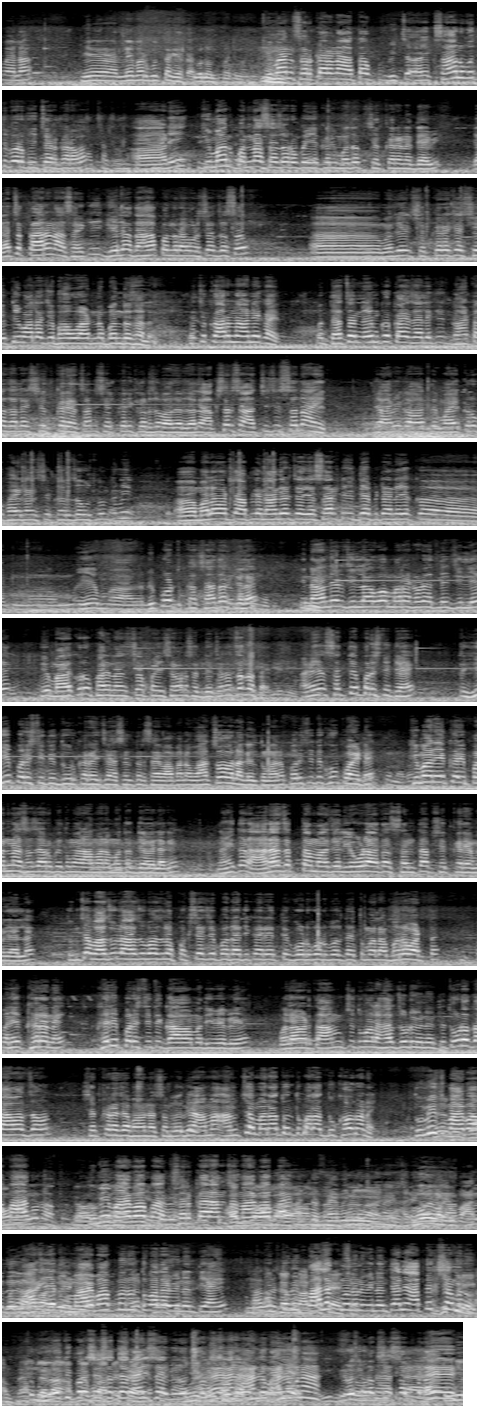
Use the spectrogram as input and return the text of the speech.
रुपयाला हे लेबर गुत्त घेतात. किमान सरकारनं आता विचार एक सहानुभूतीपूर्वक विचार करावा आणि किमान पन्नास हजार रुपये एकरी मदत शेतकऱ्यांना द्यावी. याचं कारण असं आहे की गेल्या दहा पंधरा वर्षात जसं म्हणजे शेतकऱ्याच्या शेतीमालाचे भाव वाढणं बंद झालं. त्याचे कारण अनेक आहेत. पण त्याचं नेमकं काय झालं की घाटा झाला शेतकऱ्याचा आणि शेतकरी कर्जबाजार झाले. अक्षरशः आजचे जे सण आहेत ते आम्ही गावातले मायक्रो फायनान्सचे कर्ज उचलून तुम्ही मला वाटतं आपल्या नांदेडच्या एस आर टी विद्यापीठाने एक हे रिपोर्ट सादर केला आहे की नांदेड जिल्हा व मराठवाड्यातले जिल्हे हे मायक्रो फायनान्सच्या पैशावर सध्याच्या जगत आहे आणि हे सत्य परिस्थिती आहे. तर ही परिस्थिती दूर करायची असेल तर साहेब आम्हाला वाचवावं लागेल तुम्हाला. परिस्थिती खूप वाईट आहे. किमान एकरी पन्नास हजार रुपये तुम्हाला आम्हाला मदत द्यावी लागेल. नाहीतर अराजकता माजेल. एवढा आता संताप शेतकऱ्यामध्ये आला आहे तुमच्या बाजूला आजूबाजूला पक्षाचे पदाधिकारी आहेत ते गोड गोड आहेत तुम्हाला बरं वाटतं. पण हे खरं नाही. खरी परिस्थिती गावामध्ये वेगळी आहे. मला वाटतं आमची तुम्हाला हात जोडून विनंती थोडं गावात जाऊन शेतकऱ्याच्या भावना समजून घ्या आम्हा आमच्या मनातून तुम्हाला दुखावलं नाही. तुम्हीच मायबाप आहात. तुम्ही मायबाप आहात. सरकार आमचा मायबाप आहे. होय माझी एक मायबाप म्हणून तुम्हाला विनंती आहे. तुम्ही पालक म्हणून विनंती आणि अपेक्षा म्हणून. विरोधी पक्ष सध्या नाही साहेब. विरोधी पक्ष विरोधी पक्ष संपलाय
